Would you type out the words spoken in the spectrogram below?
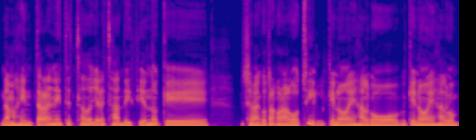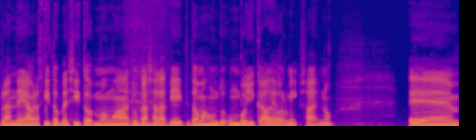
nada más entrar en este estado ya le estás diciendo que se va a encontrar con algo hostil, que no es algo, que no es algo en plan de abracitos, besitos, mamá, a tu casa a las 10 y te tomas un, un bollicao y a dormir, ¿sabes? No. Eh,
